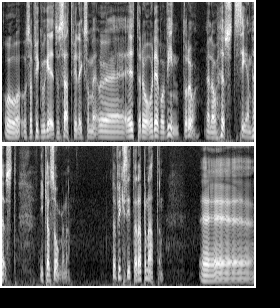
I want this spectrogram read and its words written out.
och, och, så fick vi gå ut och satt vi liksom äh, ute då och det var vinter då, eller höst, sen höst, i kalsongerna. Jag fick sitta där på natten. Eh,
